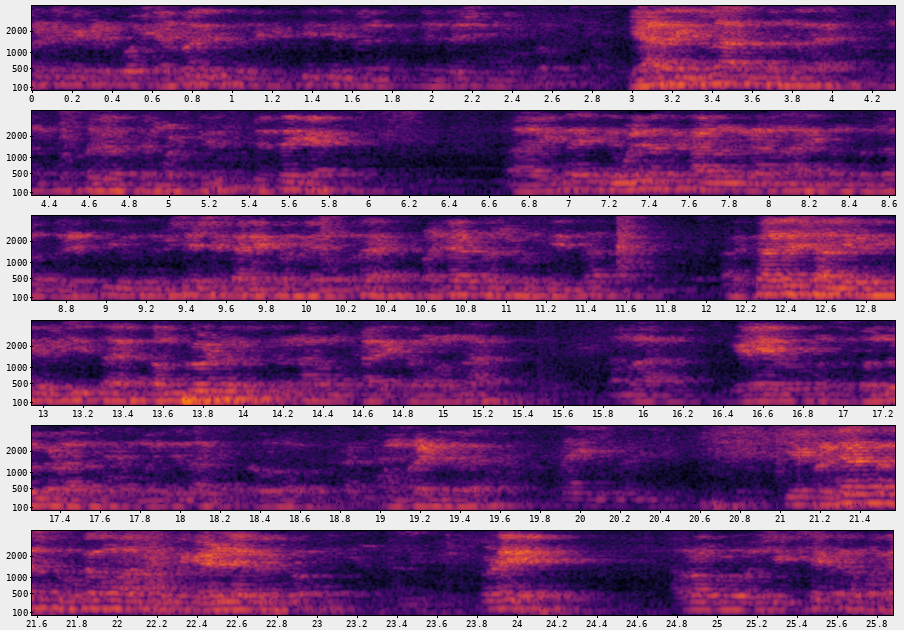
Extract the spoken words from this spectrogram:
ಸರ್ಟಿಫಿಕೇಟ್ ಇತ್ತೀಚಿನ ಜನರೇಷನ್ ಯಾರ ಇಲ್ಲ ಅಂತಂದ್ರೆ ಕೊಟ್ಟ ವ್ಯವಸ್ಥೆ ಮಾಡ್ತೀವಿ. ಜೊತೆಗೆ ಇನ್ನ ಈ ಉಳಿದ ಕಾನೂನುಗಳನ್ನ ಇನ್ನೊಂದು ಸಂದರ್ಭದಲ್ಲಿ ಹೇಳ್ತೀವಿ. ಇವತ್ತು ವಿಶೇಷ ಕಾರ್ಯಕ್ರಮ ಏನಂದ್ರೆ ಪ್ರಜಾತಂತ್ರ ವತಿಯಿಂದ ಸರ್ಕಾರಿ ಶಾಲೆಗಳಿಗೆ ಉಚಿತ ಕಂಪ್ಯೂಟರ್ ವಿತರಣಾ ಒಂದು ಕಾರ್ಯಕ್ರಮವನ್ನ ನಮ್ಮ ಗೆಳೆಯರು ಮತ್ತು ಬಂಧುಗಳಾದಂತಹ ಮಂಜುನಾಥ್ ಅವರು ಹಮ್ಮಿಕೊಂಡಿದ್ದಾರೆ ಈ ಪ್ರಜಾತಂತ್ರ ಉಗಮವಾಗಿ ಹೇಳಲೇಬೇಕು. ನೋಡಿ, ಅವರೊಬ್ಬರು ಶಿಕ್ಷಕರ ಮಗ,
